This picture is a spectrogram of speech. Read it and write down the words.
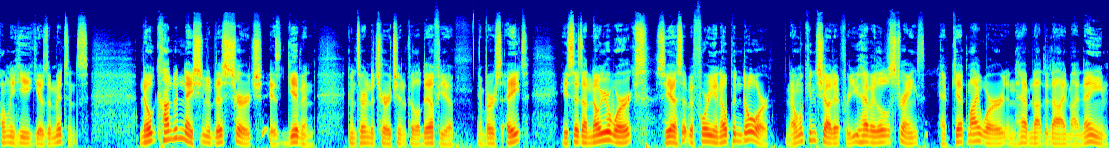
Only he gives admittance. No condemnation of this church is given concerning the church in Philadelphia. In verse 8, he says, I know your works. See, I set before you an open door. No one can shut it, for you have a little strength, have kept my word, and have not denied my name.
